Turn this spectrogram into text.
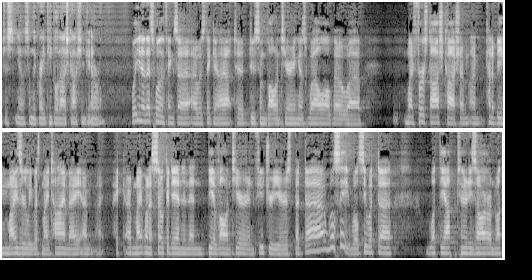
just you know some of the great people at Oshkosh in general. Well, you know, that's one of the things uh, I was thinking I ought to do some volunteering as well. Although uh, my first Oshkosh, I'm, I'm kind of being miserly with my time. I, I, I might want to soak it in and then be a volunteer in future years. But uh, we'll see. We'll see what uh, what the opportunities are and what.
